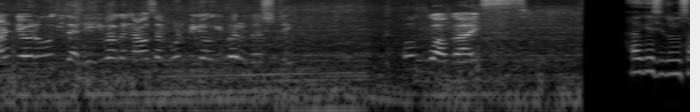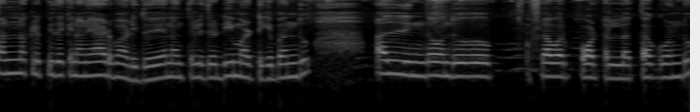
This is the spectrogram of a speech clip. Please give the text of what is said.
ಆಂಟಿಯವರು ಹೋಗಿದ್ದಾರೆ. ಇವಾಗ ನಾವು ಸ್ವಲ್ಪ ಉಡುಪಿಗೆ ಹೋಗಿ ಬರುದು ಅಷ್ಟೇ ಹೋಗುವ ಗಾಯ್ಸ್ ಹಾಗೆ ಇದೊಂದು ಸಣ್ಣ ಕ್ಲಿಪ್ ಇದಕ್ಕೆ ನಾನು ಆ್ಯಡ್ ಮಾಡಿದ್ದು. ಏನಂತ ಹೇಳಿದರೆ ಡಿ ಮಾರ್ಟಿಗೆ ಬಂದು ಅಲ್ಲಿಂದ ಒಂದು ಫ್ಲವರ್ ಪಾಟ್ ಎಲ್ಲ ತಗೊಂಡು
